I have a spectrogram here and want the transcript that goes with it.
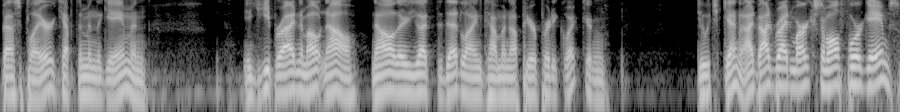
best player, kept them in the game, and you keep riding them out now. Now there you got the deadline coming up here pretty quick, and do what you can. I'd, I'd ride Markstrom all four games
